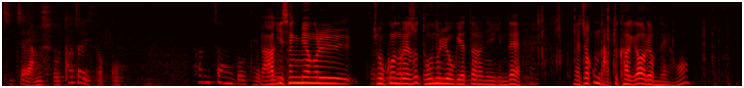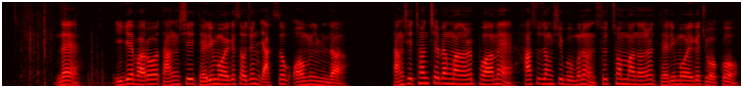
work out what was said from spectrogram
진짜 양수도 터져 있었고 선정도 되고 아기 생명을 조건으로 해서 돈을 요구했다는 얘기인데 네, 조금 납득하기가 어렵네요. 네, 이게 바로 당시 대리모에게 써준 약속 어문입니다. 당시 1,700만 원을 포함해 하수정 씨 부부는 수천만 원을 대리모에게 주었고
